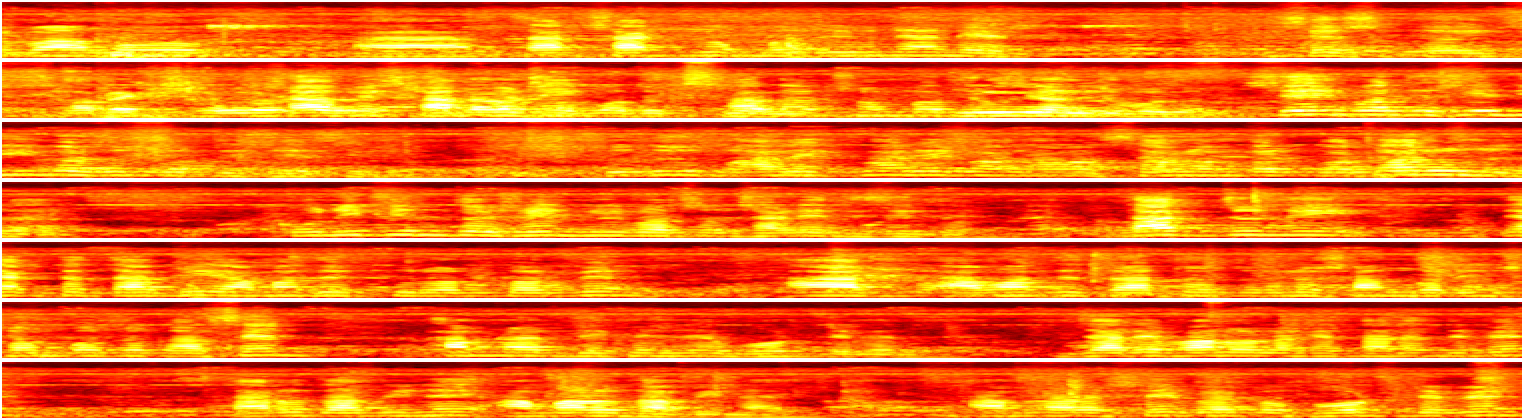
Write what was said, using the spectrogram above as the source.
এবং ও তার ষাট নম্বর ইউনিয়নের সাবেক সাংগঠনিক- সাধারণ সম্পাদক ছিলেন, সাধারণ সম্পাদক ইউনিয়ন যুবদল। সেই পদে সে নির্বাচন করতে চেয়েছিল। শুধু মালিক ভাই এবং আমার সালাম কথার অনুযায়ী উনি কিন্তু সেই নির্বাচন ছাড়িয়ে দিয়েছিল। তার জন্যই একটা দাবি আমাদের পূরণ করবেন। আর আমাদের রাতে যেগুলো সাংগঠনিক সম্পাদক আছেন আপনারা দেখে নিয়ে ভোট দেবেন। যারে ভালো লাগে তারা দেবেন। তারও দাবি নেই আমারও দাবি নাই। আপনারা সেইভাবে ভোট দেবেন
